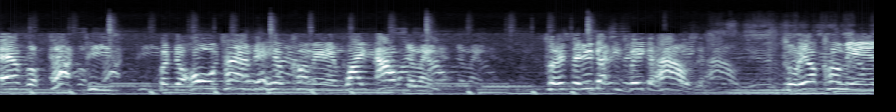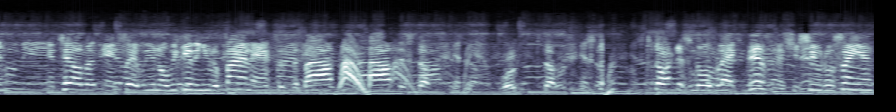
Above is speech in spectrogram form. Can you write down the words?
as a front piece, but the whole time they have come in and wiped out the land. So they said, we got these vacant houses. So they'll come in and tell it and say, well, you know, we're giving you the finances to buy, buy this stuff and stuff and start, start this little black business. You see what I'm saying?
